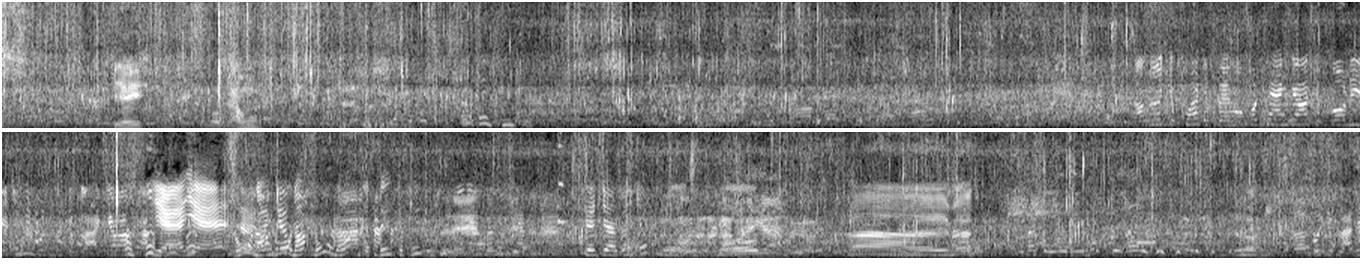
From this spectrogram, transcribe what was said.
qua chụp về hoặc con sang cho chụp cô đi rồi chúng con chụp lại cho. Dạ dạ Đúng rồi đó, đúng rồi đó, đúng rồi đó. Chụp đi, chụp đi. chờ chờ con chút Ờ, cô chụp lại cho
